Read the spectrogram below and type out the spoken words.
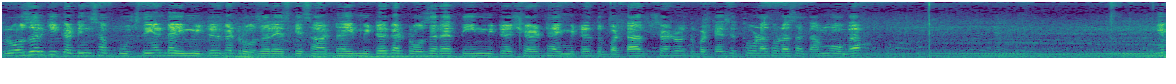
ट्रोजर की कटिंग सब पूछते हैं, ढाई मीटर का ट्रोजर है इसके साथ। ढाई मीटर का ट्रोजर है, तीन मीटर शर्ट, ढाई मीटर दुपट्टा। शर्ट और दुपट्टे से थोड़ा थोड़ा सा कम होगा। ये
